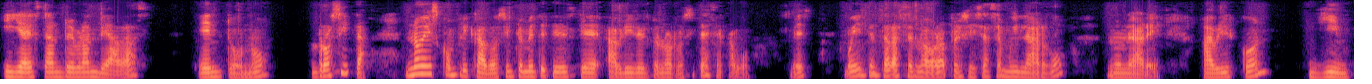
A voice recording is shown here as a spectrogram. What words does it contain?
y ya están rebrandeadas en tono rosita. No es complicado, simplemente tienes que abrir el tono rosita y se acabó. ¿Ves? Voy a intentar hacerlo ahora, pero si se hace muy largo, no le haré. Abrir con GIMP.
